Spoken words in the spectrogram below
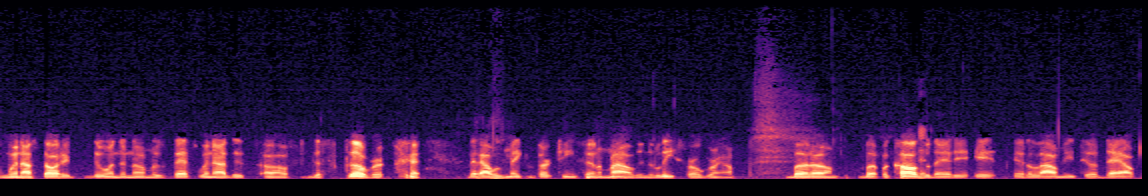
when I started doing the numbers, that's when I just, uh, discovered that I was making 13 cent a mile in the lease program. But um, but because of that, it, it it allowed me to adapt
